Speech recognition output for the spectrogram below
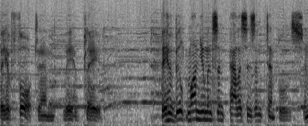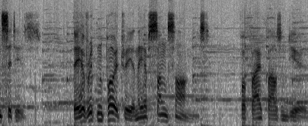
They have thought and they have played. They have built monuments and palaces and temples and cities. They have written poetry and they have sung songs for 5,000 years.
